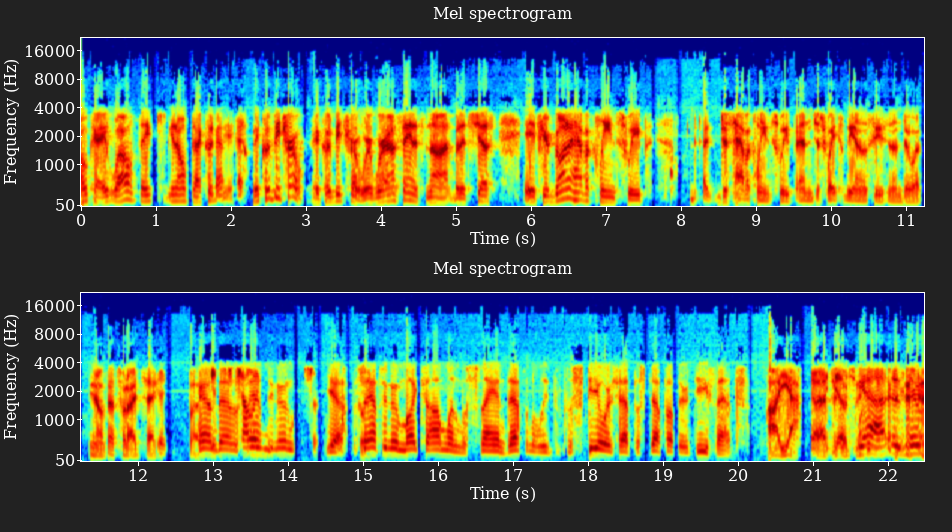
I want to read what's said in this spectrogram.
Okay, well, they, you know, that could be, it could be true. It could be true. We're we're not saying it's not, but it's just if you're going to have a clean sweep, uh, just have a clean sweep and just wait till the end of the season and do it. You know, that's what I'd say. But And uh, this afternoon, yeah, this afternoon, Mike Tomlin was saying definitely that the Steelers have to step up their defense. Uh, yeah, that's a good. Yeah, uh, their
